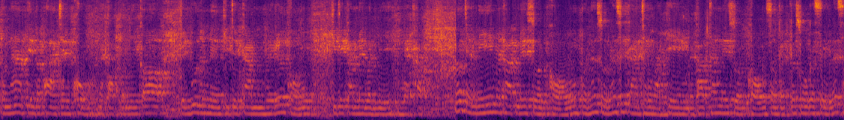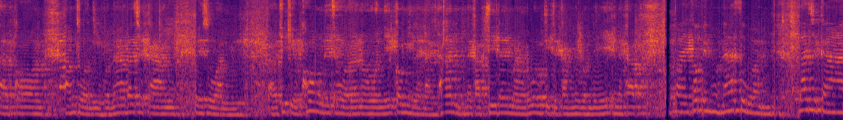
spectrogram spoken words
หัวหน้าเป็นประภาจันคงนะครับ วันนี้ก็เป็นผู้ดำเนินกิจกรรมในเรื่องของกิจกรรมในวันนี้นะครับนอกจากนี้นะครับในส่วนของหัวหน้าส่วนราชการจังหวัดเองนะครับ ทั้งในส่วนของสังกัดกระทรวงเกษตรและสหกรณ์ทั้งส่วนหัวหน้าราชการในส่วนที่เกี่ยวข้องในจังหวัดระนองวันนี้ก็มีหลาย ๆ ท่านนะครับ ที่ได้มาร่วมกิจกรรมในวันนี้นะครับ ต่อไปก็เป็นหัวหน้าส่วนราชการ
